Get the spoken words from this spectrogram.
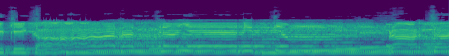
इति कालत्रये नित्यं प्रार्थनां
